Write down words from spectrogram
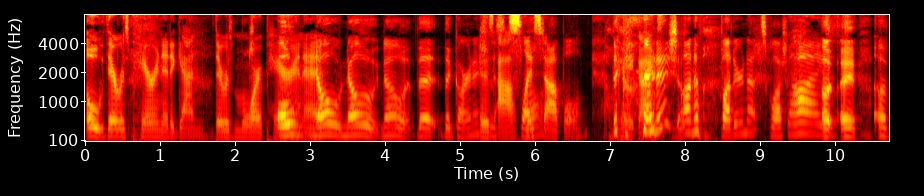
oh, there was pear in it again. There was more pear Oh in it. no, no, no! The the garnish apple? sliced apple. The Okay, guys. garnish on a butternut squash. Guys. A, a, a,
